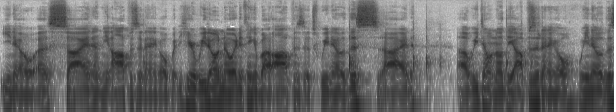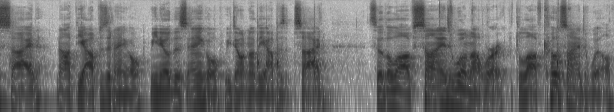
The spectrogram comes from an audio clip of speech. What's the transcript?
you know, a side and the opposite angle. But here we don't know anything about opposites. We know this side, uh, we don't know the opposite angle. We know this side, not the opposite angle. We know this angle, we don't know the opposite side. So the law of sines will not work, but the law of cosines will.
